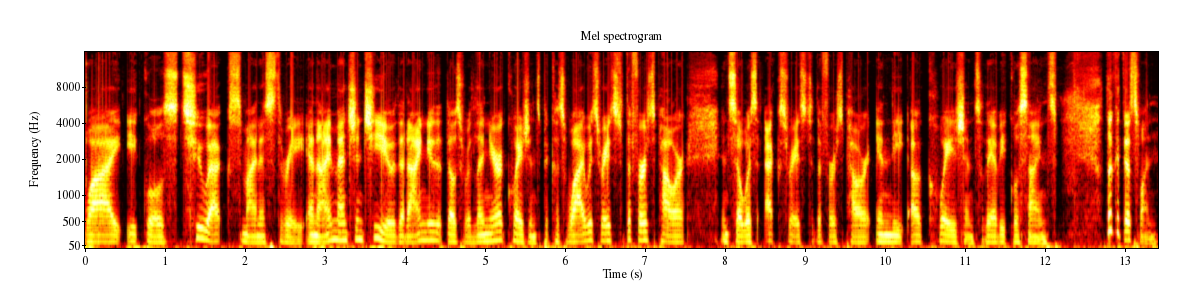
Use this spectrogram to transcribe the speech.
y equals 2x minus 3. And I mentioned to you that I knew that those were linear equations because y was raised to the first power and so was x raised to the first power in the equation. So they have equal signs. Look at this one.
